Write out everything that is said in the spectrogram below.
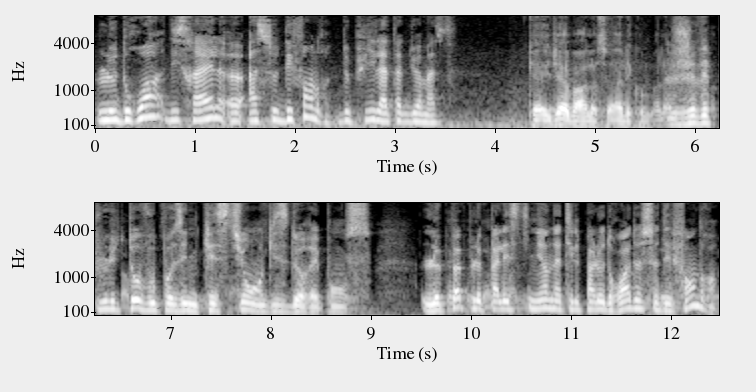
le droit d'Israël euh, à se défendre depuis l'attaque du Hamas? Je vais plutôt vous poser une question en guise de réponse. Le peuple palestinien n'a-t-il pas le droit de se défendre?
